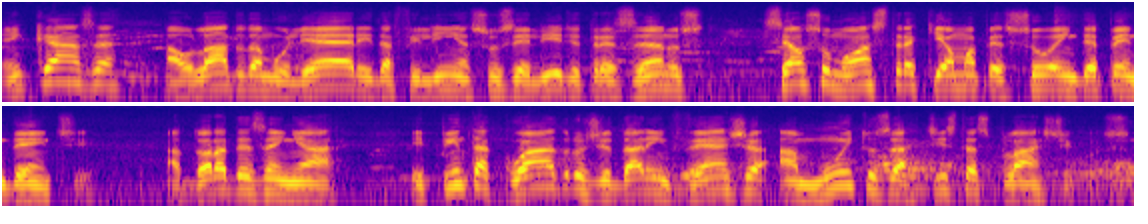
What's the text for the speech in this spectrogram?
Em casa, ao lado da mulher e da filhinha Suzeli, de 3 anos, Celso mostra que é uma pessoa independente. Adora desenhar e pinta quadros de dar inveja a muitos artistas plásticos.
